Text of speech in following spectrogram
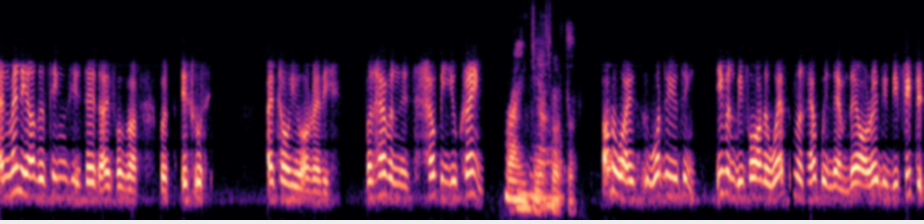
And many other things he said I forgot, but it's good. I told you already. But heaven is helping Ukraine. Right. Yes, Master. Otherwise, what do you think? Even before the West was helping them, they already defeated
